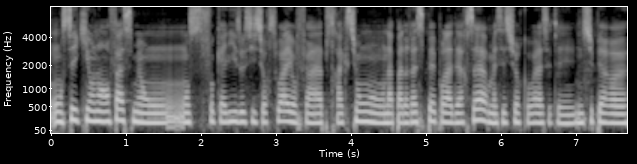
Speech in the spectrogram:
on sait qui on a en face, mais on, se focalise aussi sur soi et on fait abstraction. On n'a pas de respect pour l'adversaire, mais c'est sûr que voilà, c'était une super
